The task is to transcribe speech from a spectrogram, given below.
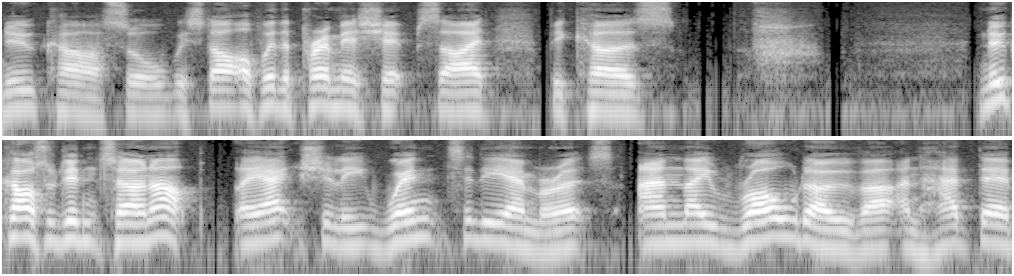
Newcastle. We start off with the Premiership side because Newcastle didn't turn up. They actually went to the Emirates and they rolled over and had their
